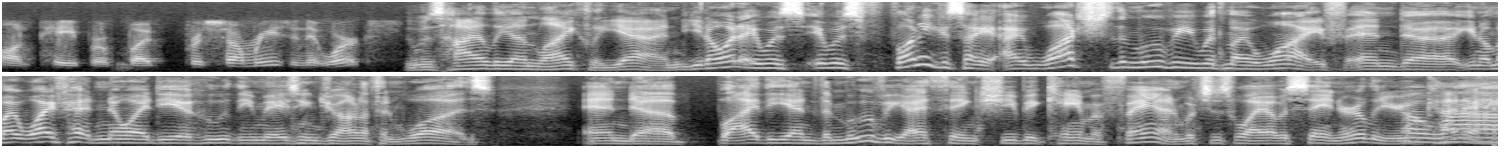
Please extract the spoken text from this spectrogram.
on paper, but for some reason it works. It was highly unlikely, yeah. And you know what? It was it was funny because I, I watched the movie with my wife, and uh, you know my wife had no idea who the amazing Jonathan was. And uh, by the end of the movie, I think she became a fan, which is why I was saying earlier, you Oh, kind of wow.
